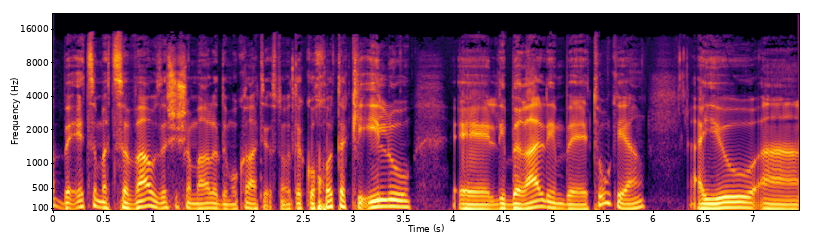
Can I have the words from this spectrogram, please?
בעצם הצבא הוא זה ששמר על הדמוקרטיה. זאת אומרת, הכוחות הכאילו אה, ליברליים בטורקיה, היו, אה,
